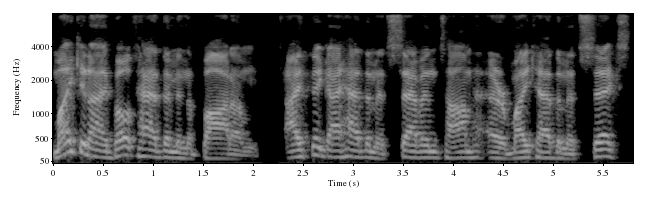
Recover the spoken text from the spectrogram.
Mike and I both had them in the bottom. I think I had them at seven. Tom or Mike had them at six.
